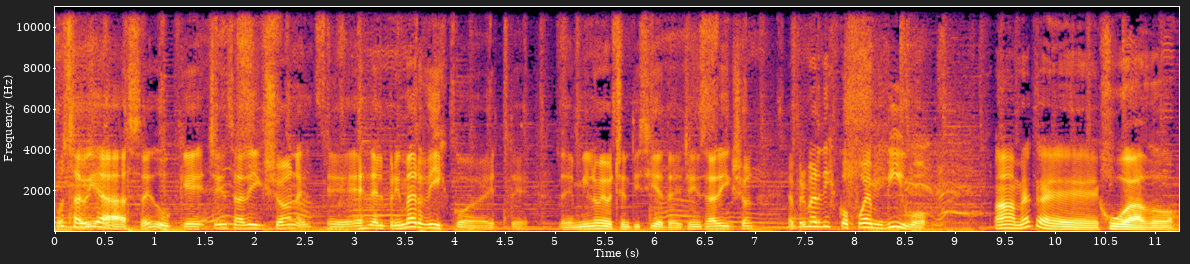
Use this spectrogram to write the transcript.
¿Vos sabías, Edu, que James Addiction eh, es del primer disco este, de 1987 de James Addiction? El primer disco fue en vivo. Ah, mira que jugado.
